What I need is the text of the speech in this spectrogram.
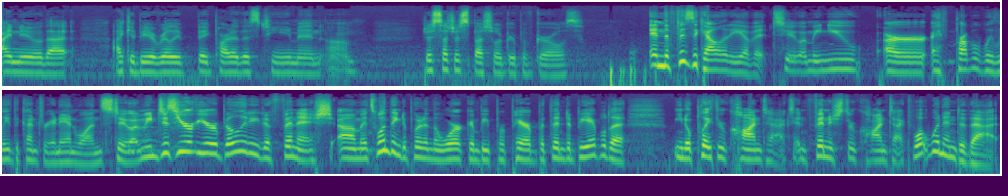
I knew that I could be a really big part of this team and um, just such a special group of girls. And the physicality of it too. I mean, you are probably lead the country in and ones too. I mean, just your your ability to finish. Um, it's one thing to put in the work and be prepared, but then to be able to, you know, play through contact and finish through contact. What went into that?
